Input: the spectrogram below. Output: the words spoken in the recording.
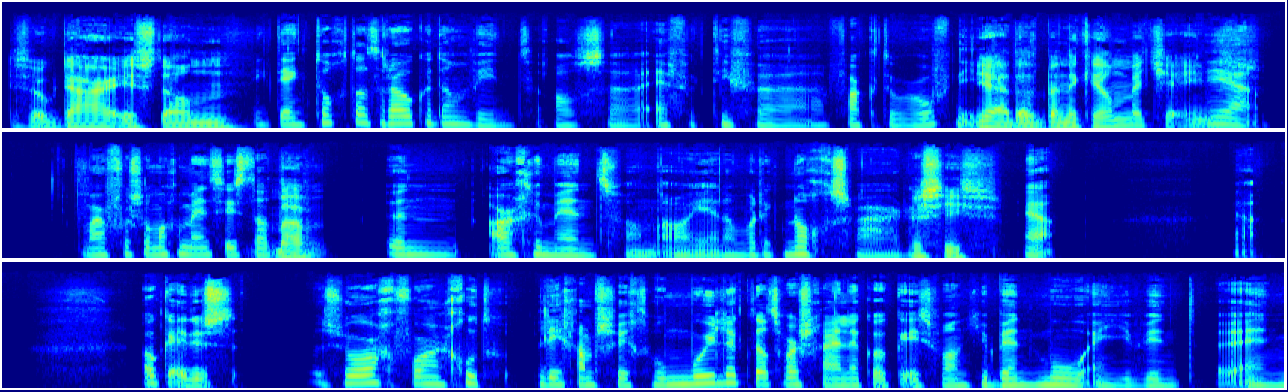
Dus ook daar is dan. Ik denk toch dat roken dan wint als eh, effectieve factor, of niet? Ja, dat ben ik heel met je eens. Ja. Maar voor sommige mensen is dat Maar- dan een argument van, oh ja, dan word ik nog zwaarder. Precies. Oké, dus zorg voor een goed lichaamsgewicht. Hoe moeilijk dat waarschijnlijk ook is, want je bent moe en je bent, en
